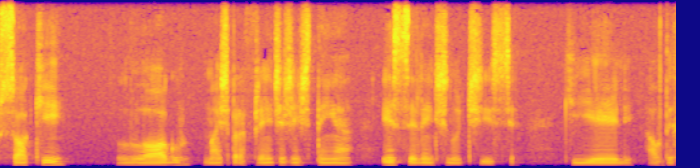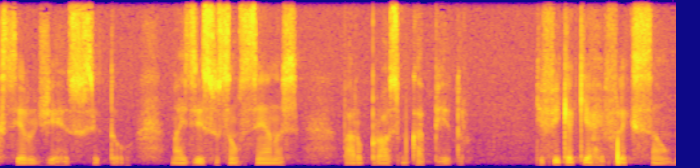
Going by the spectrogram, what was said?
Só que logo mais para frente a gente tem a excelente notícia que ele ao terceiro dia ressuscitou. Mas isso são cenas para o próximo capítulo. Que fica aqui a reflexão.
